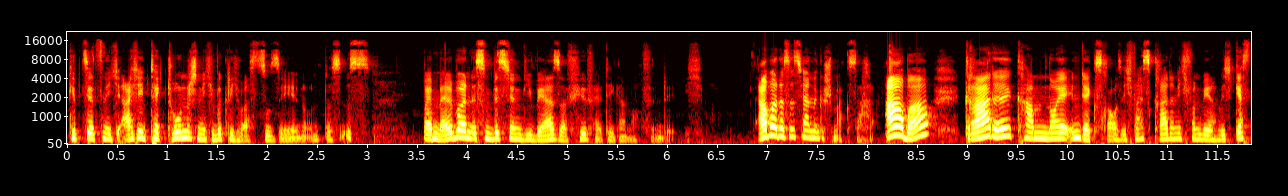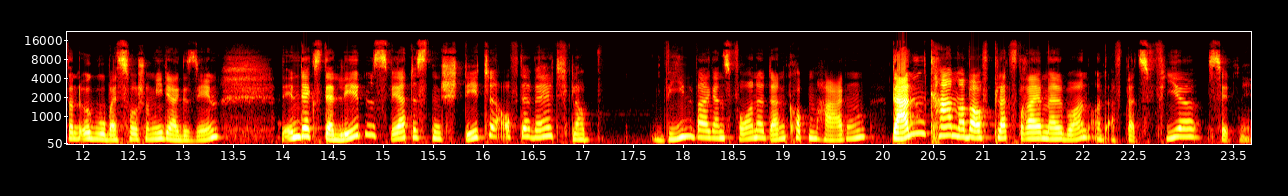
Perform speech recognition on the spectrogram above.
gibt es jetzt nicht architektonisch nicht wirklich was zu sehen. Und das ist, bei Melbourne ist ein bisschen diverser, vielfältiger noch, finde ich. Aber das ist ja eine Geschmackssache. Aber gerade kam ein neuer Index raus. Ich weiß gerade nicht von wem, habe ich gestern irgendwo bei Social Media gesehen. Index der lebenswertesten Städte auf der Welt. Ich glaube, Wien war ganz vorne, dann Kopenhagen. Dann kam aber auf Platz 3 Melbourne und auf Platz 4 Sydney.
